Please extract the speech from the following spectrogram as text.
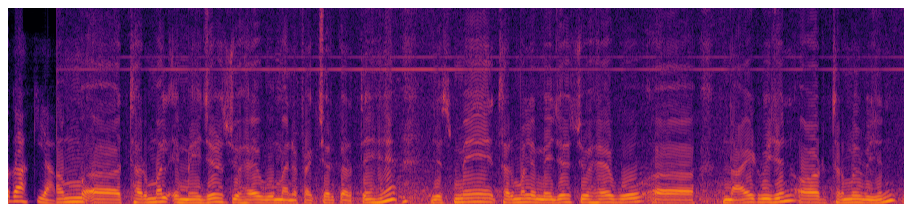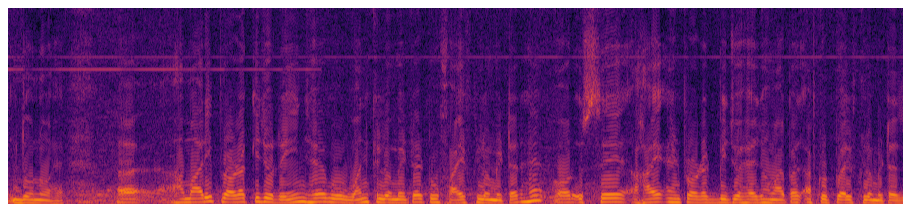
आगाह किया हम थर्मल इमेजर्स जो है वो मैन्युफैक्चर करते हैं जिसमें थर्मल इमेजेस जो है वो नाइट विजन और थर्मल विजन दोनों है। आ, हमारी प्रोडक्ट की जो रेंज है वो one kilometre to five kilometre है और उससे हाई एंड प्रोडक्ट भी जो है जो हमारे पास अप टू ट्वेल्व किलोमीटर्स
